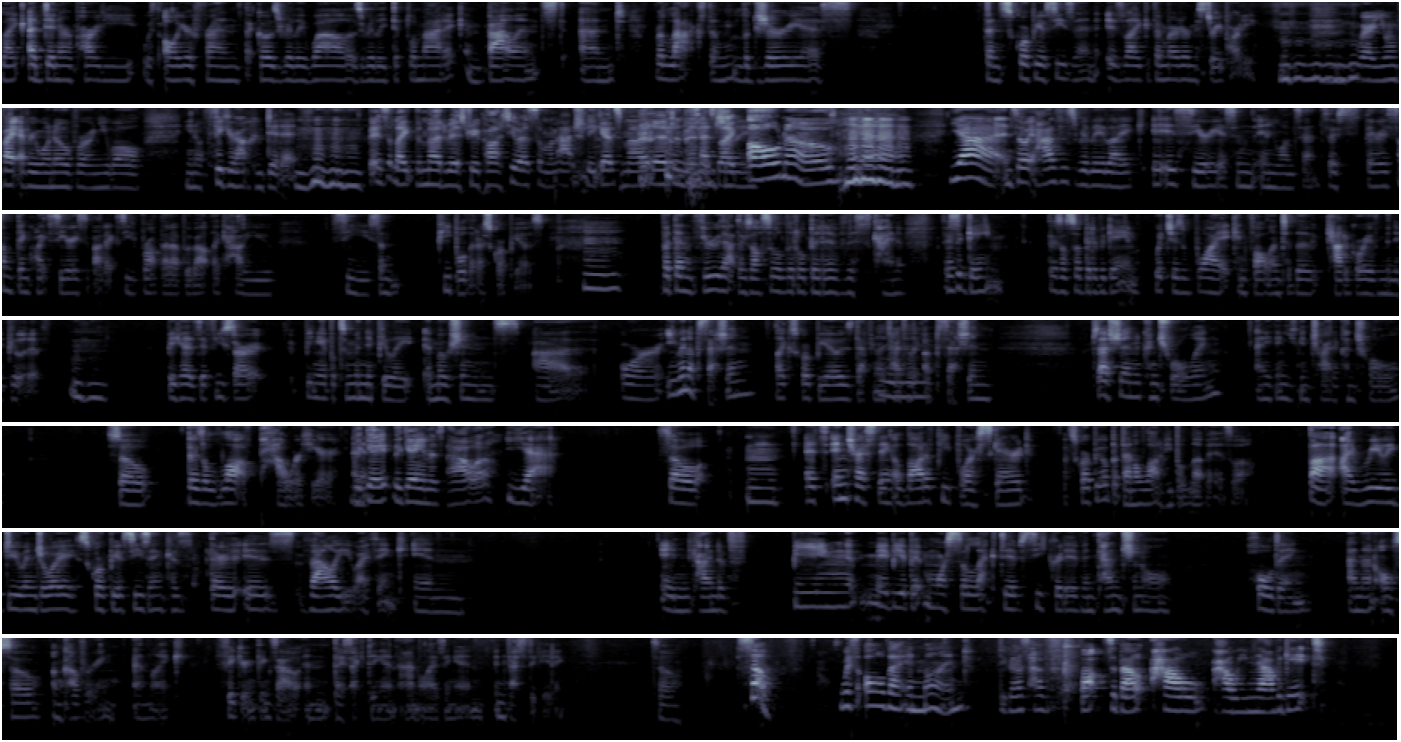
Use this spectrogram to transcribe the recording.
like a dinner party with all your friends that goes really well, is really diplomatic and balanced and relaxed and luxurious, then Scorpio season is like the murder mystery party where you invite everyone over and you all, you know, figure out who did it. But. Is it like the murder mystery party where someone actually gets murdered and then it's like, oh no? yeah. yeah and so it has this really like it is serious in in one sense there's there is something quite serious about it because you brought that up about like how you see some people that are scorpios Mm. but then through that there's also a little bit of this kind of there's a game there's also a bit of a game which is why it can fall into the category of manipulative Mm-hmm. because if you start being able to manipulate emotions uh, or even obsession like scorpio is definitely tied to like Mm. obsession obsession controlling anything you can try to control so there's a lot of power here The, ga- the game is power. yeah so mm, it's interesting a lot of people are scared scorpio but then a lot of people love it as well. But i really do enjoy scorpio season because there is value i think in in kind of being maybe a bit more selective secretive intentional holding and then also uncovering and like figuring things out and dissecting and analyzing and investigating. So so with all that in mind do you guys have thoughts about how how we navigate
